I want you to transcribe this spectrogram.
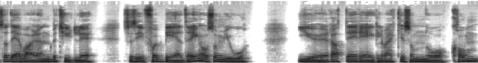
så det var en betydelig si, forbedring, og som jo gjør at det regelverket som nå kom,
